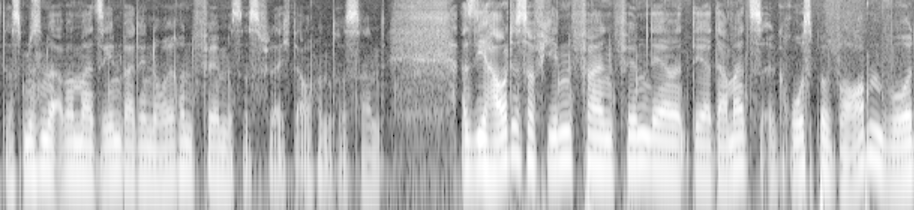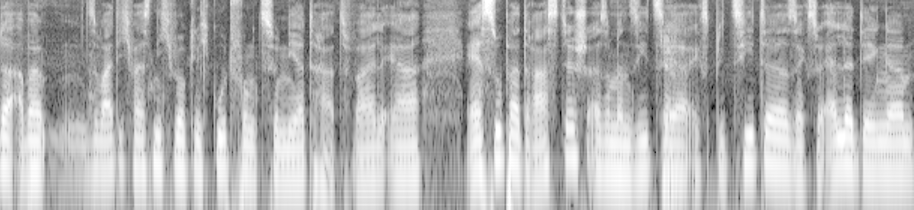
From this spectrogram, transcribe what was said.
Das müssen wir aber mal sehen. Bei den neueren Filmen ist das vielleicht auch interessant. Also Die Haut ist auf jeden Fall ein Film, der, der damals groß beworben wurde, aber soweit ich weiß, nicht wirklich gut funktioniert hat, weil er, er ist super drastisch. Also man sieht sehr ja. explizite sexuelle Dinge.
